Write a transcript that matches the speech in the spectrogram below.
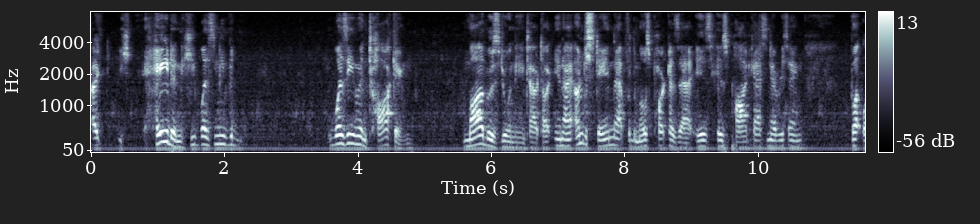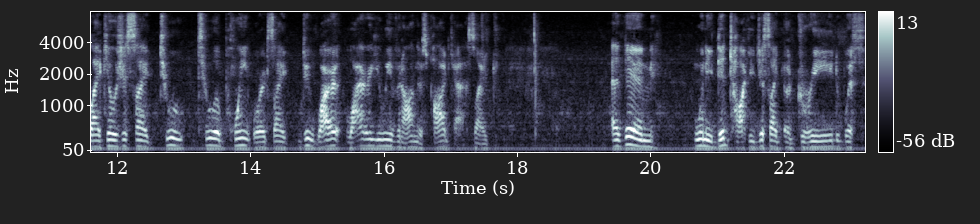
I Hayden he wasn't even wasn't even talking Mob was doing the entire talk, and I understand that for the most part because that is his podcast and everything. But like, it was just like to to a point where it's like, dude, why why are you even on this podcast? Like, and then when he did talk, he just like agreed with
